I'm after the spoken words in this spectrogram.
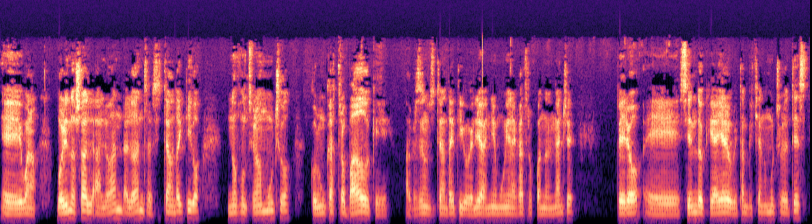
Eh, bueno, volviendo ya a lo, a antes del sistema táctico, no funcionó mucho con un Castro apagado que, al parecer, es un sistema táctico que le iba a venir muy bien a Castro cuando enganche, pero eh, siendo que hay algo que están pifiando mucho los test,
